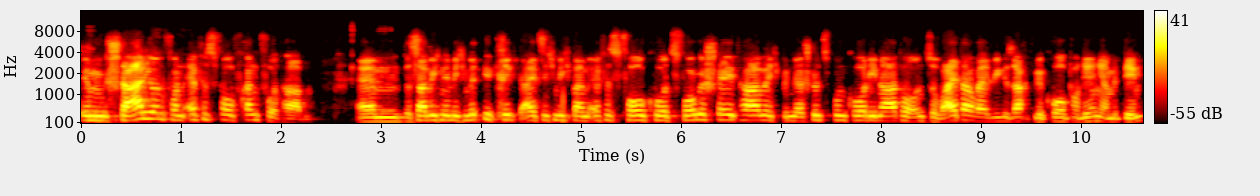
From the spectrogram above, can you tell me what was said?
im Stadion von FSV Frankfurt haben. Ähm, das habe ich nämlich mitgekriegt, als ich mich beim FSV kurz vorgestellt habe. Ich bin der Stützpunktkoordinator und so weiter, weil wie gesagt, wir kooperieren ja mit denen.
